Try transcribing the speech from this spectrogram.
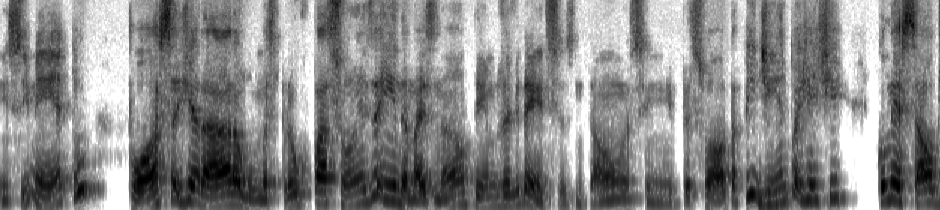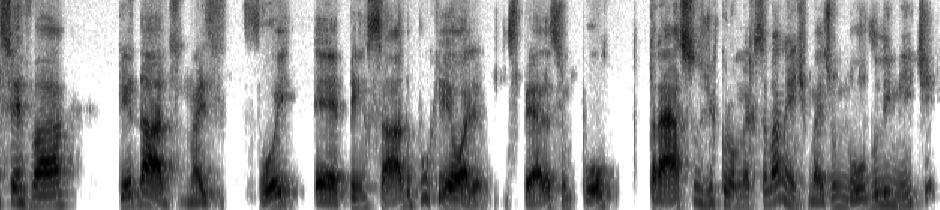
em cimento possa gerar algumas preocupações ainda, mas não temos evidências. Então, assim, o pessoal está pedindo para a gente começar a observar, ter dados, mas foi é, pensado porque, olha, espera-se um pouco traços de cromo hexavalente, mas o novo limite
